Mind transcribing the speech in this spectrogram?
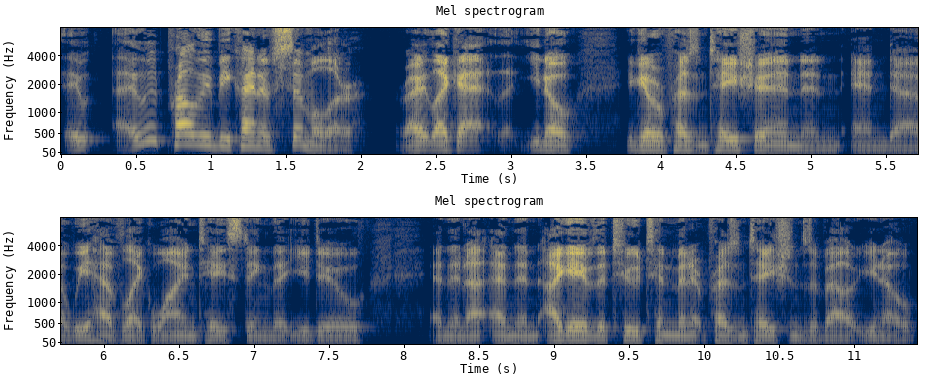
it it would probably be kind of similar, right? Like uh, you know, you give a presentation, and and uh, we have like wine tasting that you do. And then, I, and then I gave the two 10 minute presentations about, you know,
